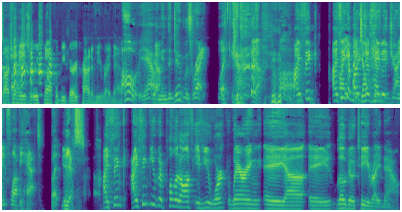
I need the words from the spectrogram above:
Sasha Hayes Rusnoff would be very proud of you right now. Oh yeah, Yeah. I mean the dude was right. Like Yeah. uh, I think. I think it I might don't just be have that the giant floppy hat, but Yeah. Yes. I think I think you could pull it off if you weren't wearing a uh, a logo tee right now.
